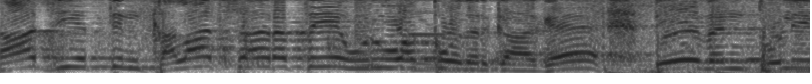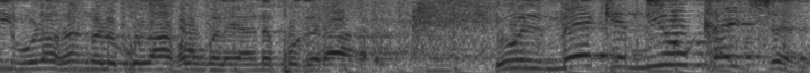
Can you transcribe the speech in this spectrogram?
ராஜ்யத்தின் கலாச்சாரத்தையே உருவாக்குவதற்காக தேவன் தொழில் உலகங்களுக்குள்ளாக உங்களை அனுப்புகிறார். You will make a new culture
